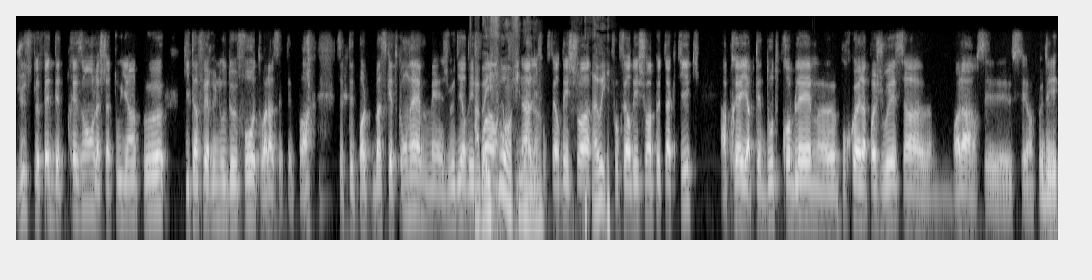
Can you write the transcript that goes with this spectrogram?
juste le fait d'être présent, la chatouiller un peu, quitte à faire une ou deux fautes, voilà, c'est peut-être pas, c'est peut-être pas le basket qu'on aime, mais je veux dire des ah fois, bah il faut en finale, il faut faire des choix, ah oui. il faut faire des choix un peu tactiques. Après, il y a peut-être d'autres problèmes. Euh, pourquoi elle n'a pas joué, ça, euh, voilà, c'est un peu des,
